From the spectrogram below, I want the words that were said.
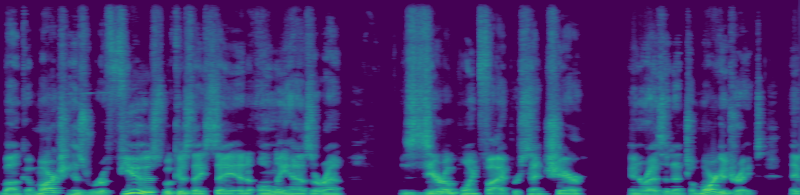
Banca March has refused because they say it only has around 0.5% share in residential mortgage rates. They've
